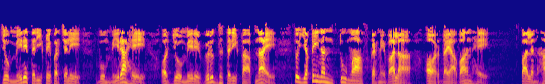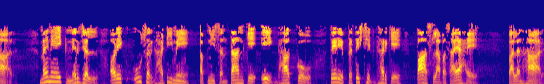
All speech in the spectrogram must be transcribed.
जो मेरे तरीके पर चले, वो मेरा है, और जो मेरे विरुद्ध तरीका अपनाए तो यकीनन तू माफ़ करने वाला और दयावान है। पालनहार, मैंने एक निर्जल और एक ऊसर घाटी में अपनी संतान के एक भाग को तेरे प्रतिष्ठित घर के पास ला बसाया है। पालनहार।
